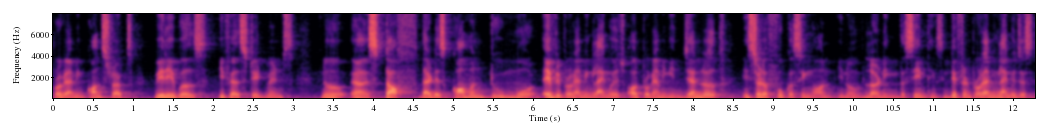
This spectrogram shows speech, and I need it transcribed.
programming constructs, variables, if-else statements, you know, uh, stuff that is common to more every programming language or programming in general. Instead of focusing on you know learning the same things in different programming languages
